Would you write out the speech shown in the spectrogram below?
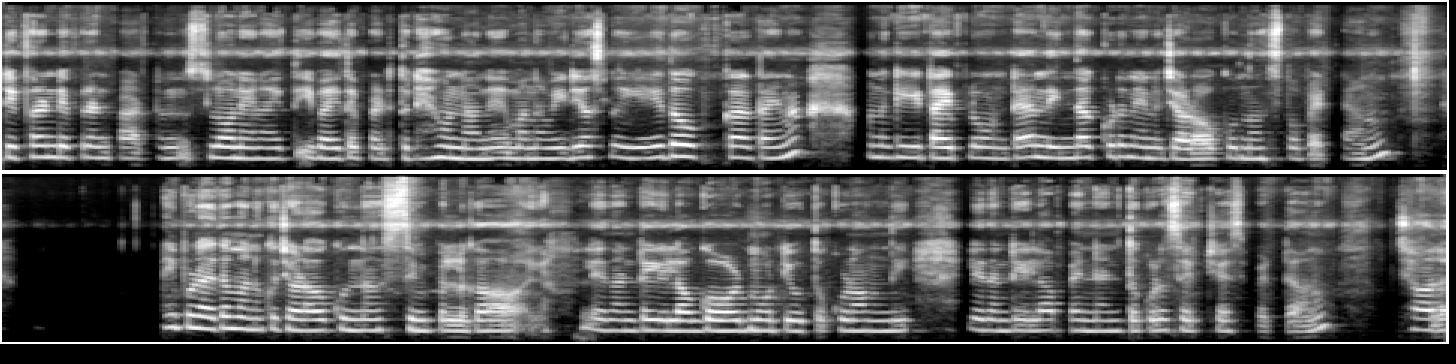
డిఫరెంట్ డిఫరెంట్ ప్యాటర్న్స్లో నేనైతే ఇవైతే పెడుతూనే ఉన్నాను. మన వీడియోస్లో ఏదో ఒక్కటైనా మనకి ఈ టైప్లో ఉంటాయి. అండ్ ఇందాక కూడా నేను జడవ కుందన్స్తో పెట్టాను. ఇప్పుడైతే మనకు జడావ్ కుందన్స్ సింపుల్గా లేదంటే ఇలా గాడ్ మోటివ్తో కూడా ఉంది. లేదంటే ఇలా పెండెంట్తో కూడా సెట్ చేసి పెట్టాను. చాలా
